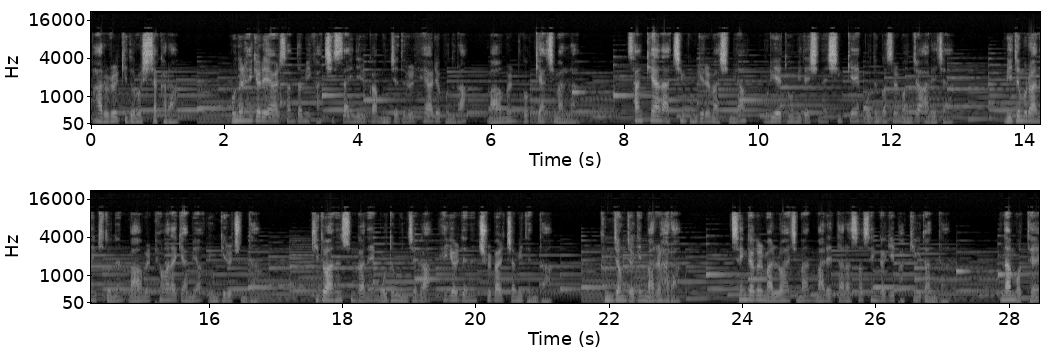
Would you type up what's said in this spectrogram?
하루를 기도로 시작하라. 오늘 해결해야 할 산더미 같이 쌓인 일과 문제들을 헤아려 보느라 마음을 무겁게 하지 말라. 상쾌한 아침 공기를 마시며 우리의 도움이 되시는 신께 모든 것을 먼저 아뢰자. 믿음으로 하는 기도는 마음을 평안하게 하며 용기를 준다. 기도하는 순간에 모든 문제가 해결되는 출발점이 된다. 긍정적인 말을 하라. 생각을 말로 하지만 말에 따라서 생각이 바뀌기도 한다. 난 못해,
